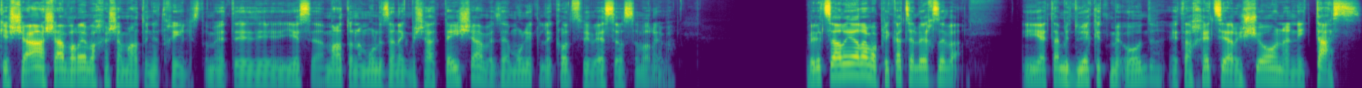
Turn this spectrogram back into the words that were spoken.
כשעה, שעה ורבע אחרי שהמרתון יתחיל. זאת אומרת, אה, יש, המרתון אמור לזנק בשעה תשע, וזה אמור לקרות סביב עשר, עשר ורבע. ולצערי הרב, האפליקציה לא אכזבה. היא הייתה מדויקת מאוד. את החצי הראשון אני טס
